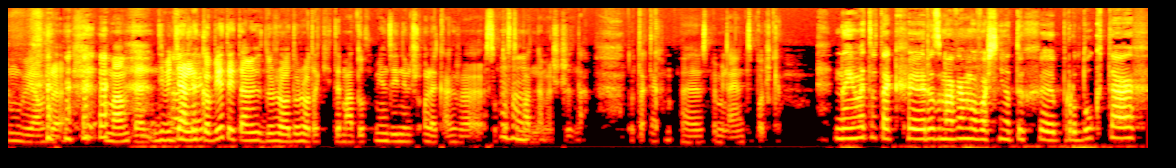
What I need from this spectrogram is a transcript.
Mówiłam, że mam ten niewidzialne Okej. kobiety i tam jest dużo, dużo takich tematów, między innymi już o lekach, że są Mhm. testowane na mężczyznach. To tak e, wspominając boczkę. No i my tu tak e, rozmawiamy właśnie o tych produktach,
